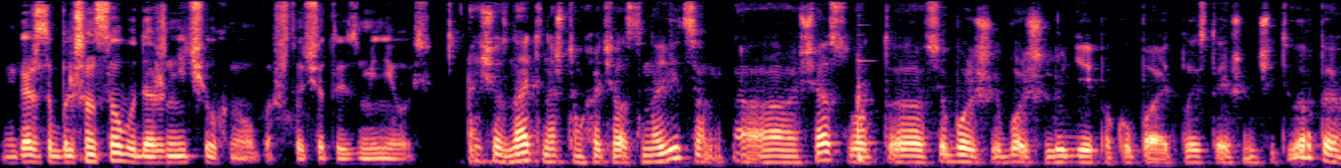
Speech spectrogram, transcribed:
Мне кажется, большинство бы даже не чухнуло бы, что что-то изменилось. А еще знаете, на что я хотел остановиться? Сейчас а, вот э, все больше и больше людей покупает PlayStation 4.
